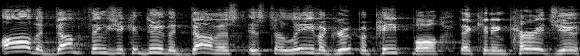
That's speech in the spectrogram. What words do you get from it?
all the dumb things you can do, the dumbest is to leave a group of people that can encourage you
